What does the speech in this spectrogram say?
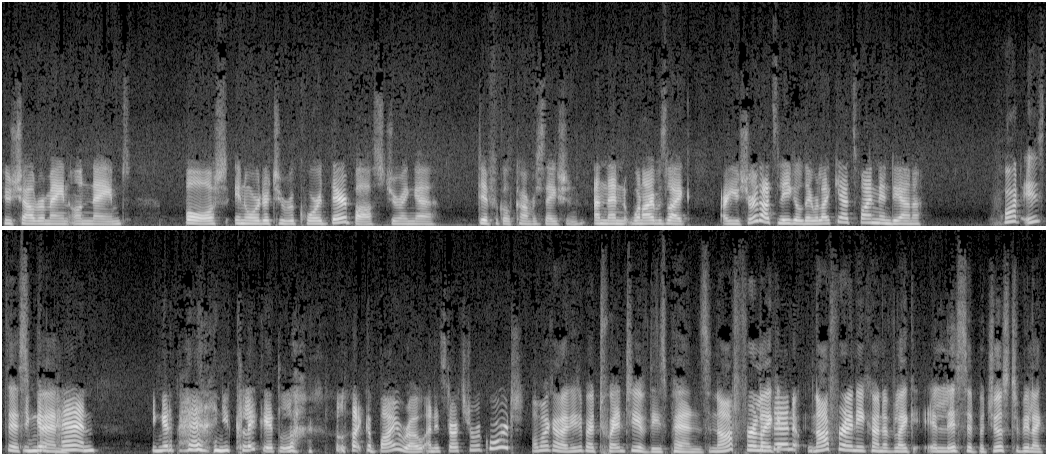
who shall remain unnamed, bought in order to record their boss during a difficult conversation. And then when I was like, "Are you sure that's legal?" They were like, "Yeah, it's fine in Indiana. What is this You can get a pen. You can get a pen and you click it like a biro, and it starts to record." Oh my god, I need about twenty of these pens. Not for like, then- not for any kind of like illicit, but just to be like,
